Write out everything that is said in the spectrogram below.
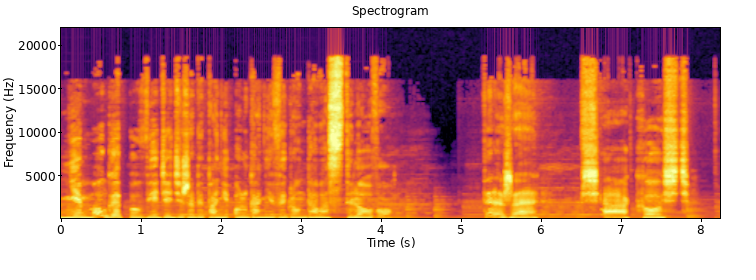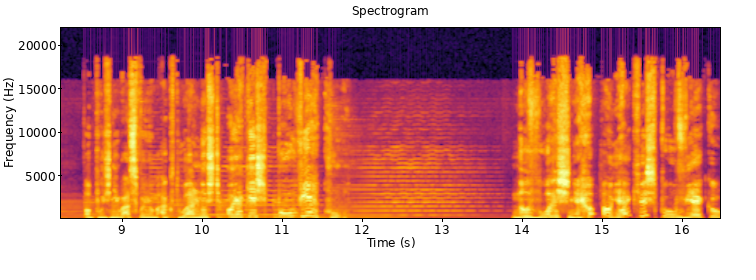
nie mogę powiedzieć, żeby pani Olga nie wyglądała stylowo. Tyle, że psia kość opóźniła swoją aktualność o jakieś pół wieku. No właśnie, o jakieś pół wieku.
